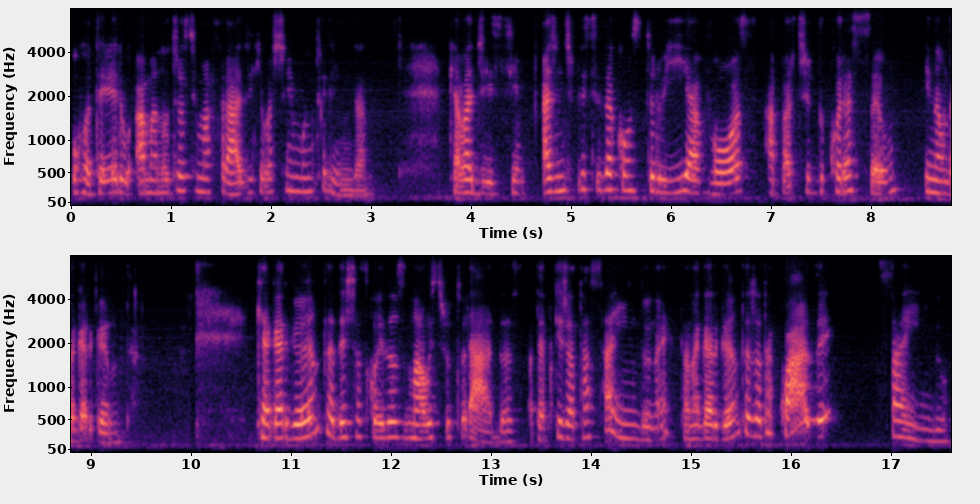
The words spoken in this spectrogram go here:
o roteiro, a Manu trouxe uma frase que eu achei muito linda. Que ela disse: a gente precisa construir a voz a partir do coração e não da garganta. Que a garganta deixa as coisas mal estruturadas, até porque já tá saindo, né? Tá na garganta, já tá quase saindo.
